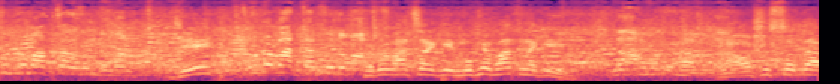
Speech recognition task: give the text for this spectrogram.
ছোট যে ছোট বাচ্চা কি? মুখে ভাত নাকি। না অসুস্থতা?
